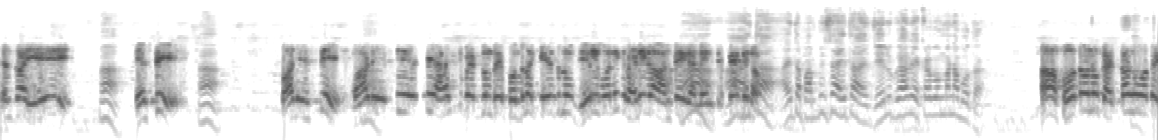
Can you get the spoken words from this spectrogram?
తెలుసా? ఏ ఎస్టీ వాడు ఎస్టీ వాడు ఎస్టీ ఎస్టీ యాక్ట్ పెడుతుంది రేపు. పొద్దున కేసు నువ్వు జైలు పోనీకి రెడీగా అంతే ఇక. నేను ఆ, చెప్పాను అయితా పంపిస్తే అయితా. జైలుకు కాదు ఎక్కడ పొమ్మన్నా పోతా. పోతావు నువ్వు ఖచ్చితంగా పోతావు.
